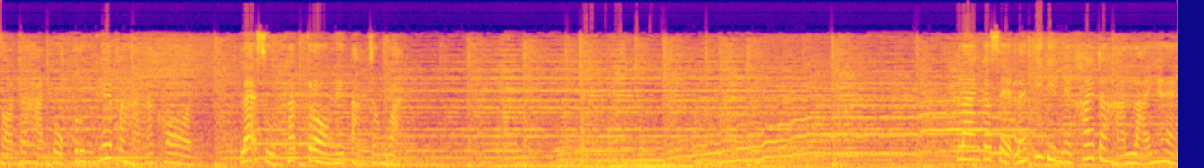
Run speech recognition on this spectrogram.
สรทหารบกกรุงเทพมหานคร และศูนย์คัดกรองในต่างจังหวัด เกษตรและที่ดินในค่ายทหารหลายแห่ง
